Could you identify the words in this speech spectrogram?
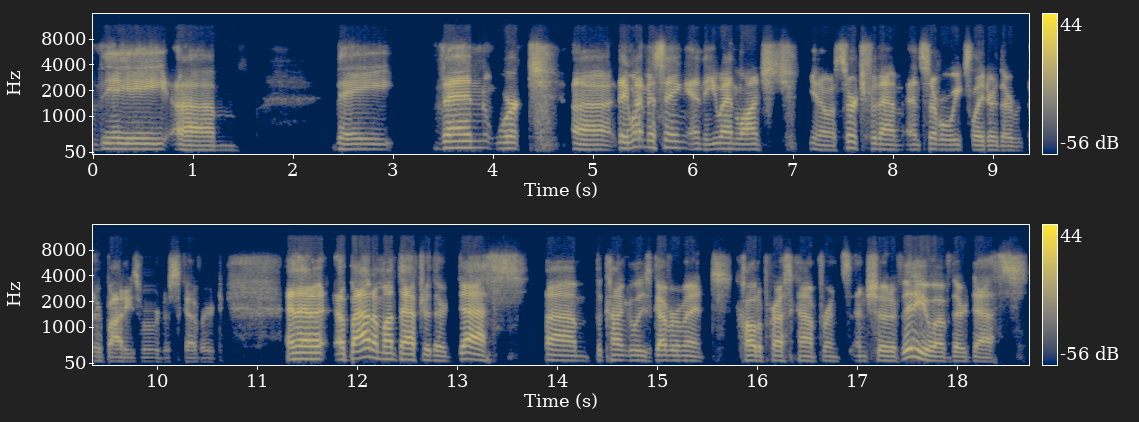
the um, they then worked uh, they went missing and the un launched you know a search for them and several weeks later their, their bodies were discovered. And then about a month after their deaths um, the congolese government called a press conference and showed a video of their deaths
